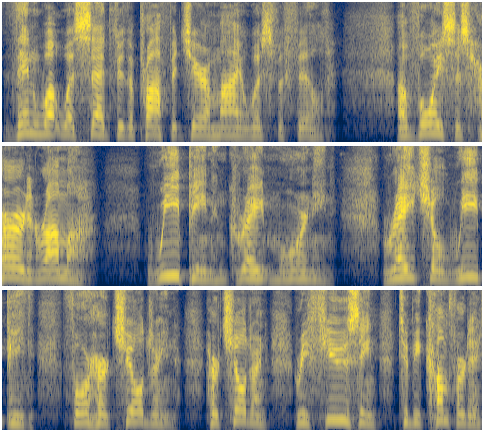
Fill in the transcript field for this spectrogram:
Then what was said through the prophet Jeremiah was fulfilled. A voice is heard in Ramah, weeping in great mourning. Rachel weeping for her children, her children refusing to be comforted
